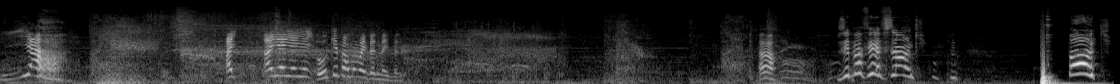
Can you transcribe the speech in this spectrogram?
Ya! Aïe Aïe aïe aïe aïe Ok, pardon, my bad, my bad. Ah J'ai pas fait F5 Fuck!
